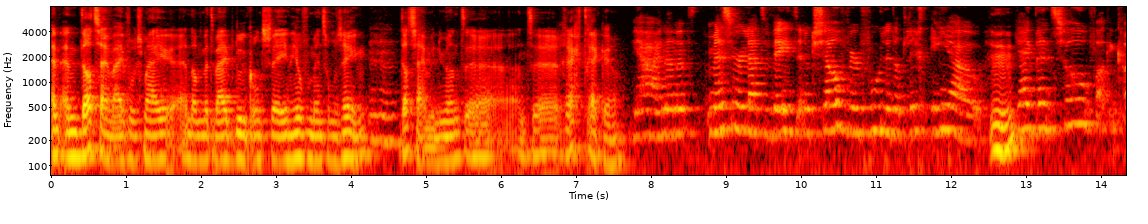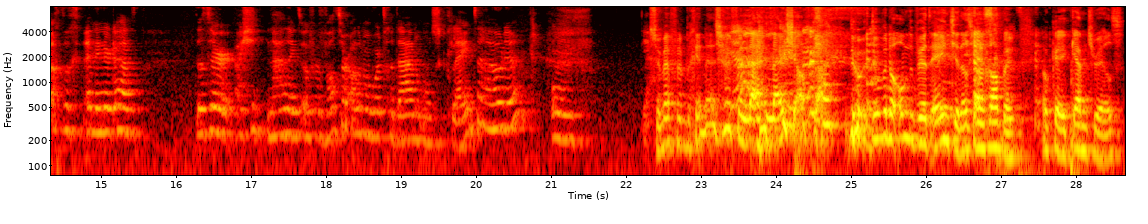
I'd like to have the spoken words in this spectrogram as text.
En, en dat zijn wij volgens mij, en dan met wij bedoel ik ons twee en heel veel mensen om ons heen, Mhm. dat zijn we nu aan het, eh, aan het eh, recht trekken. Ja, mensen weer laten weten en ook zelf weer voelen dat ligt in jou. Mhm. Jij bent zo fucking krachtig. En inderdaad, dat er, als je nadenkt over wat er allemaal wordt gedaan om ons klein te houden, om... Ja. Zullen we even beginnen? Zullen we even een li- een lijstje afgaan? Doe, doen we er om de beurt eentje, dat is wel grappig. Oké, chemtrails.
